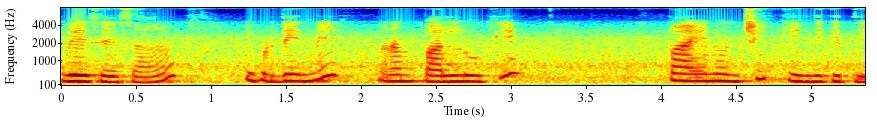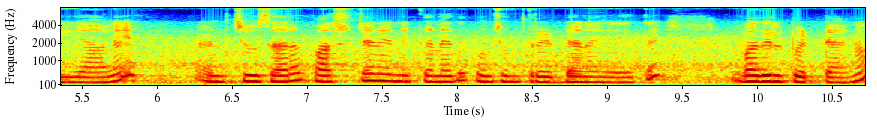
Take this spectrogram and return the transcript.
వేసేసాను ఇప్పుడు దీన్ని మనం పళ్ళుకి పైనుంచి కిందికి తీయాలి. అండ్ చూసారా ఫస్ట్ నేను ఇక్కడైతే కొంచెం థ్రెడ్ అనేది అయితే వదిలిపెట్టాను.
